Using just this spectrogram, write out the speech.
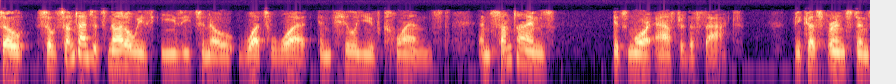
So so sometimes it's not always easy to know what's what until you've cleansed, and sometimes it's more after the fact because, for instance,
